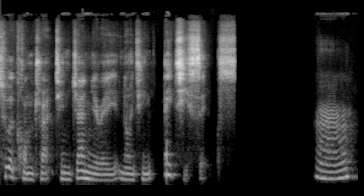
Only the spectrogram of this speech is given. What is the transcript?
to a contract in January 1986. Mm.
